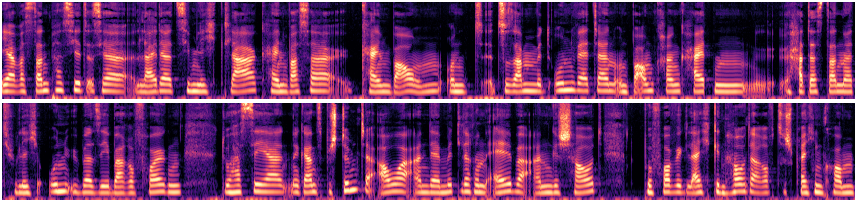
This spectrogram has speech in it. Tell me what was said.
Ja, was dann passiert, ist ja leider ziemlich klar. Kein Wasser, kein Baum. Und zusammen mit Unwettern und Baumkrankheiten hat das dann natürlich unübersehbare Folgen. Du hast dir ja eine ganz bestimmte Aue an der mittleren Elbe angeschaut bevor wir gleich genau darauf zu sprechen kommen.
